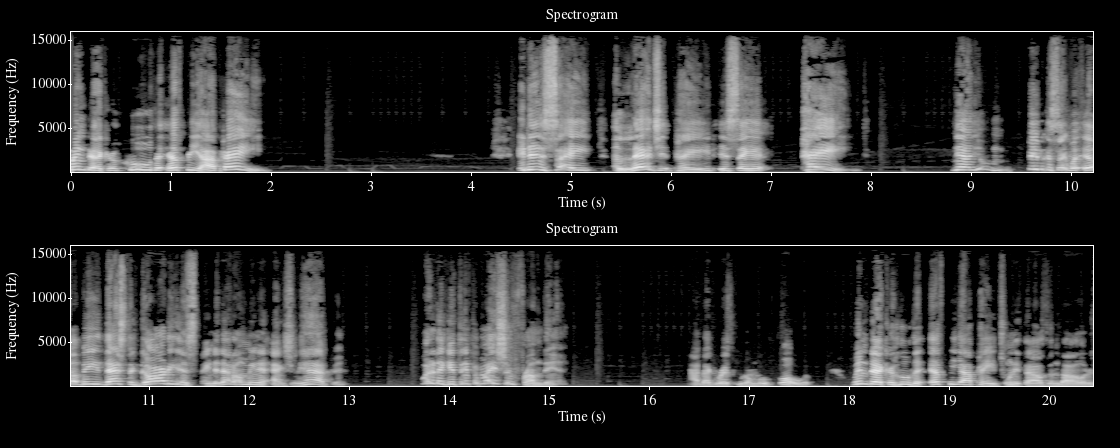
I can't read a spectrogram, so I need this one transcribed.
Windecker who the FBI paid. It didn't say alleged paid, it said paid. Now, people can say, well, LB, that's the Guardian's thing. That don't mean it actually happened. Where did they get the information from then? I digress. We're going to move forward. Windecker, who the FBI paid $20,000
